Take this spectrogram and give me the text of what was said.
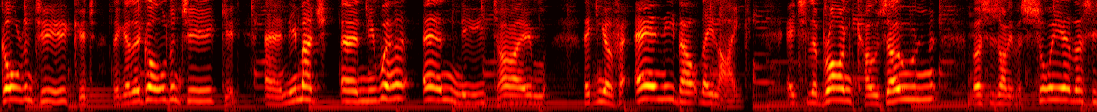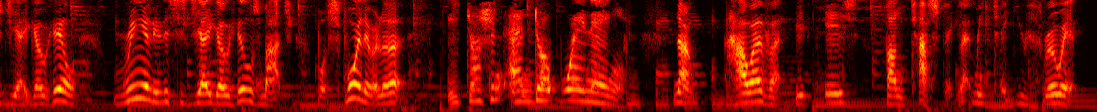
golden ticket. They get a golden ticket. Any match, anywhere, anytime. They can go for any belt they like. It's LeBron Kozone versus Oliver Sawyer versus Diego Hill. Really, this is Diego Hill's match, but spoiler alert, he doesn't end up winning. No, however, it is fantastic. Let me take you through it.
